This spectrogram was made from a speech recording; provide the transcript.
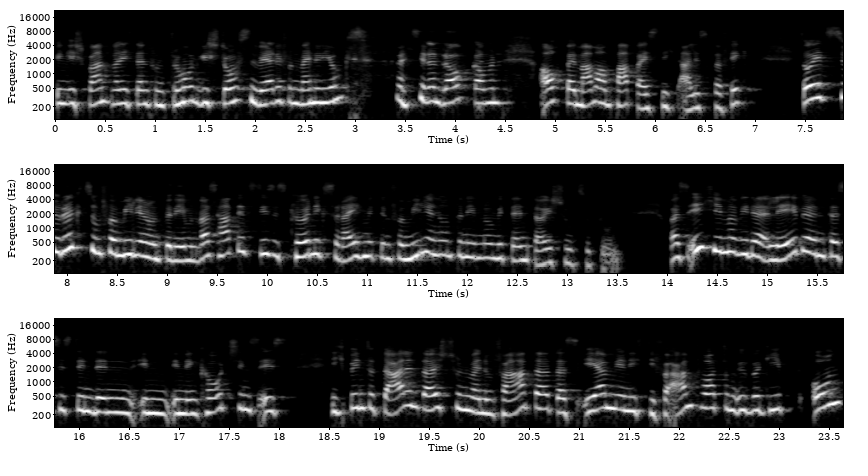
Bin gespannt, wenn ich dann vom Thron gestoßen werde von meinen Jungs, wenn sie dann draufkommen. Auch bei Mama und Papa ist nicht alles perfekt. So, jetzt zurück zum Familienunternehmen. Was hat jetzt dieses Königsreich mit dem Familienunternehmen und mit der Enttäuschung zu tun? Was ich immer wieder erlebe, und das ist in den, in, in den Coachings, ist, ich bin total enttäuscht von meinem Vater, dass er mir nicht die Verantwortung übergibt und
